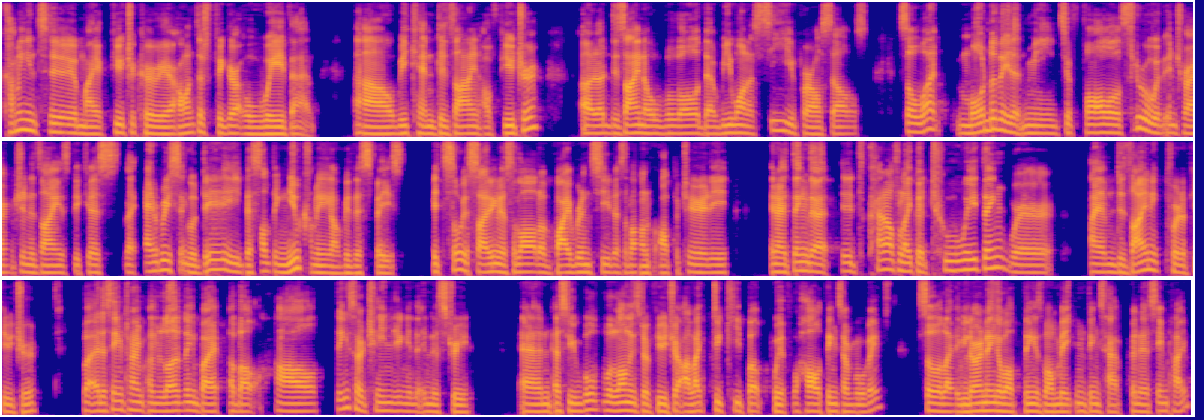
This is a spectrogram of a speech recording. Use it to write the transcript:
coming into my future career, I want to figure out a way that uh, we can design our future, uh, design a world that we want to see for ourselves. So what motivated me to follow through with interaction design is because like every single day there's something new coming up with this space. It's so exciting. There's a lot of vibrancy. There's a lot of opportunity. And I think that it's kind of like a two way thing where I am designing for the future, but at the same time, I'm learning by about how things are changing in the industry. And as we move along into the future, I like to keep up with how things are moving. So like learning about things while making things happen at the same time.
